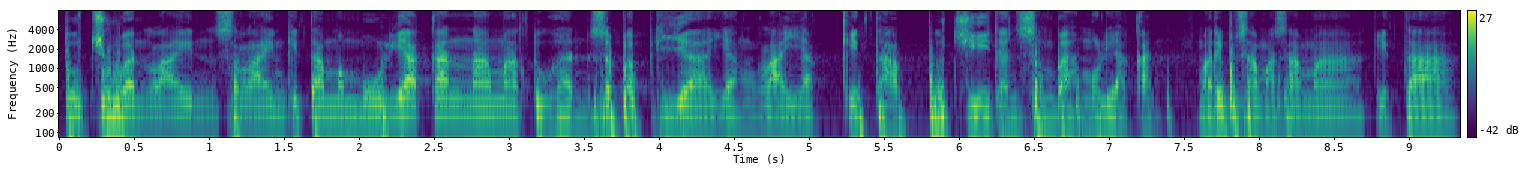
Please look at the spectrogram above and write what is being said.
tujuan lain selain kita memuliakan nama Tuhan sebab Dia yang layak kita puji dan sembah muliakan. Mari bersama-sama kita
